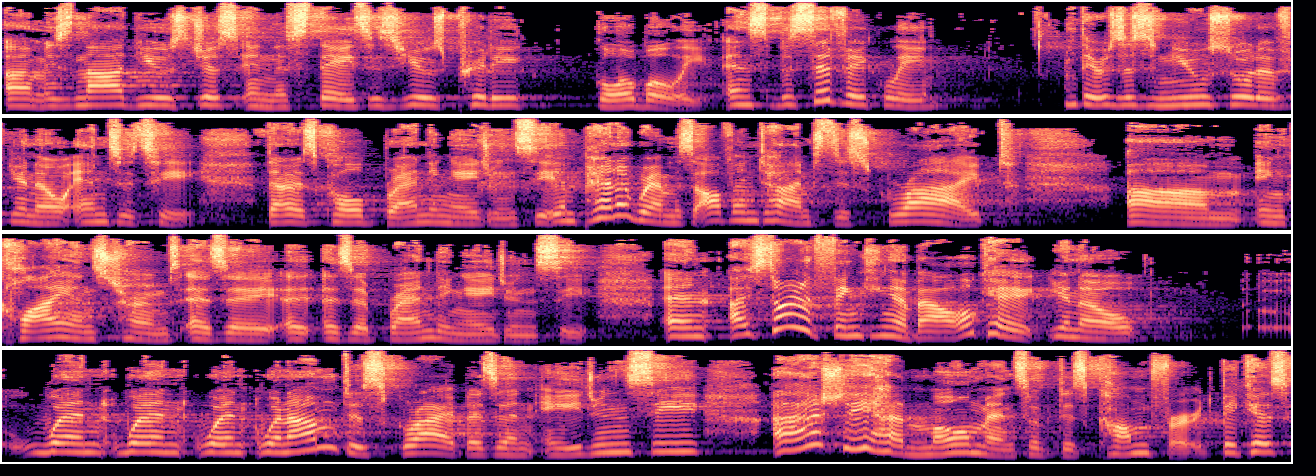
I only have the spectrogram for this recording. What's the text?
um, is not used just in the States. It's used pretty globally. And specifically, there's this new sort of, you know, entity that is called branding agency. And Pentagram is oftentimes described um, in clients' terms as a as a branding agency. And I started thinking about, okay, you know, when when when when I'm described as an agency, I actually had moments of discomfort because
